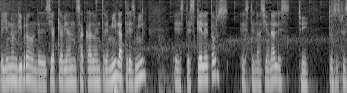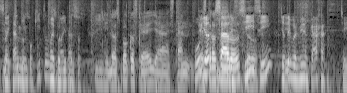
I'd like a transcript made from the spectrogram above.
leyendo un libro donde decía que habían sacado entre mil a tres mil este, Skeletors este, nacionales. Sí. Entonces, pues No hay tantos. bien poquitos. Muy No hay poquitos. tantos. Y los pocos que hay ya están Uy, yo- destrozados. Sí, o- sí. Yo tengo el mío en caja. Sí.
